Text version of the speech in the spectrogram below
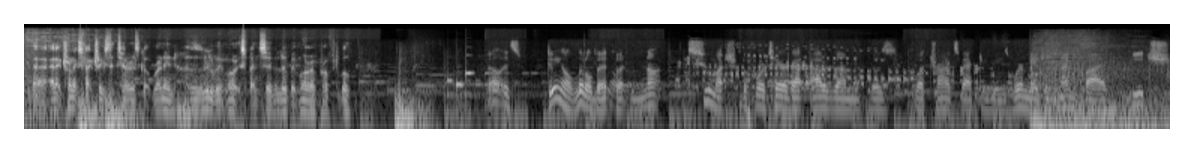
uh, electronics factories that Terror's got running a little bit more expensive, a little bit more unprofitable. Well, it's doing a little bit, but not too much before Terror got out of them. Those electronics factories were making 95 each.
